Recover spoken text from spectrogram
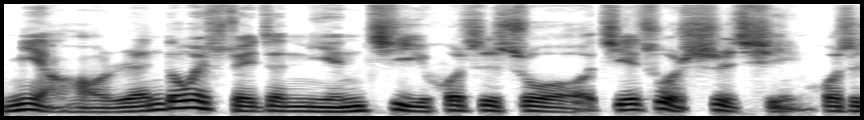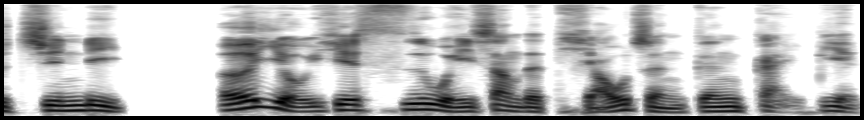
妙哈，人都会随着年纪或是说接触的事情或是经历，而有一些思维上的调整跟改变，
